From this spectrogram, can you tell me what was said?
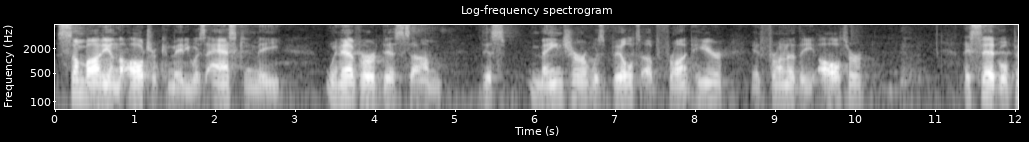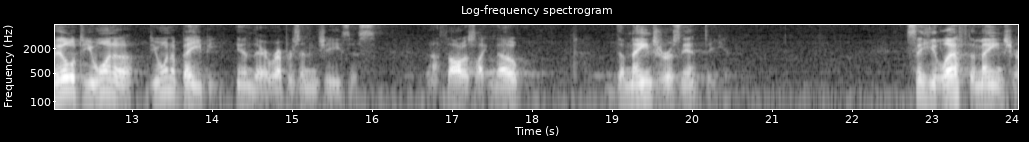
somebody on the altar committee was asking me whenever this, um, this manger was built up front here in front of the altar, they said, Well, Bill, do you want a, do you want a baby in there representing Jesus? And I thought, I was like, No, the manger is empty. See, he left the manger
